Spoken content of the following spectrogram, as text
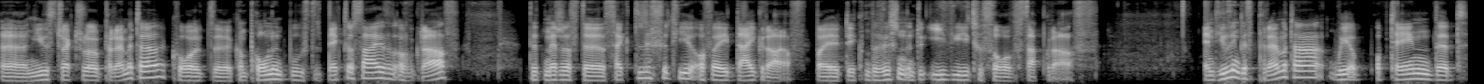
a new structural parameter called the component boosted vector size of graph that measures the cyclicity of a digraph by decomposition into easy to solve subgraphs. And using this parameter, we ob obtain that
